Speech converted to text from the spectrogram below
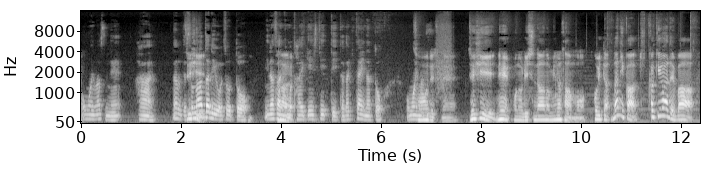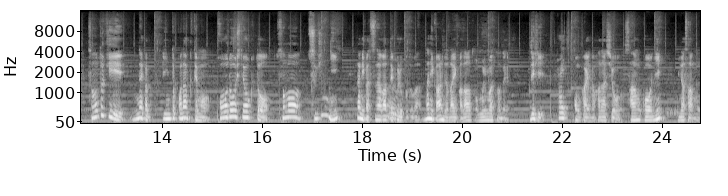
思いますね。はい。なので、そのあたりをちょっと皆さんにも体験していっていただきたいなと思い。います。そうですね。ぜひね、このリスナーの皆さんも、こういった何かきっかけがあれば、その時、なんかピンとこなくても行動しておくと、その次に何か繋がってくることが何かあるんじゃないかなと思いますので、ぜひはい。今回の話を参考に皆さんも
